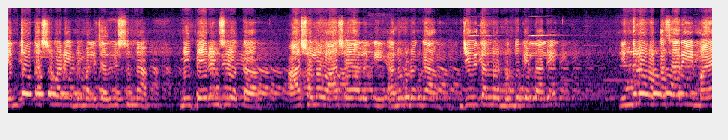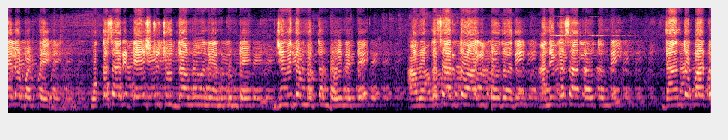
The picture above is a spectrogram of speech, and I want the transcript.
ఎంతో కష్టపడి మిమ్మల్ని చదివిస్తున్న మీ పేరెంట్స్ యొక్క ఆశలు ఆశయాలకి అనుగుణంగా జీవితంలో ముందుకెళ్ళాలి. ఇందులో ఒక్కసారి ఈ మాయలో పడితే ఒక్కసారి టేస్ట్ చూద్దాము అని అనుకుంటే జీవితం మొత్తం పోయినట్టే. ఆ ఒక్కసారితో ఆగిపోదు అది. అనేక సార్లు అవుతుంది. దాంతో పాటు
